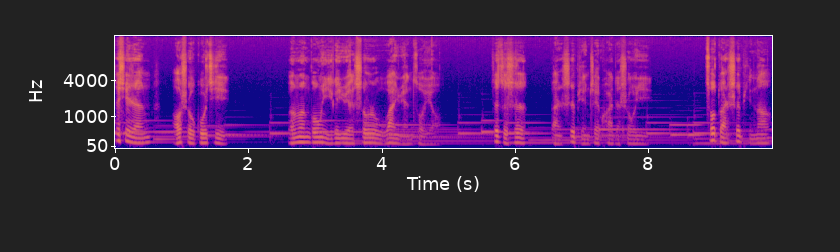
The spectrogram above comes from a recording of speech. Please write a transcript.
这些人保守估计，文文工一个月收入五万元左右，这只是短视频这块的收益。做短视频呢，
